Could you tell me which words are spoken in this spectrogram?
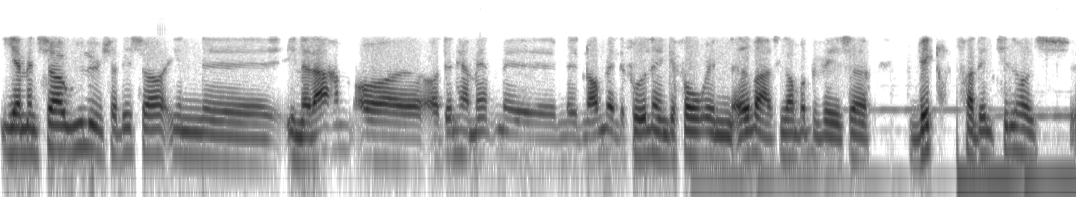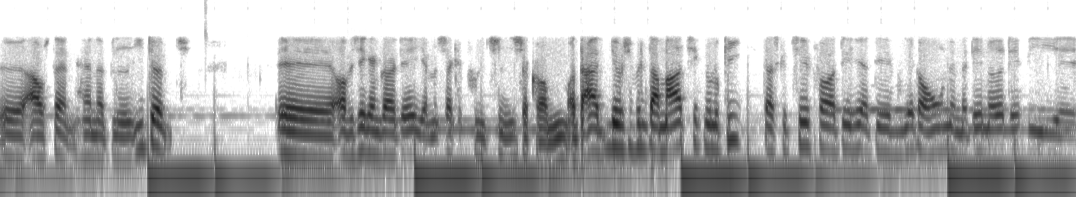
jamen så udløser det så en, øh, en alarm, og, og den her mand med, med den omvendte fodlænke får en advarsel om at bevæge sig væk fra den tilholdsafstand, øh, han er blevet idømt. Øh, og hvis ikke han gør det, jamen så kan politiet så komme. Og der, det er jo selvfølgelig, der er meget teknologi, der skal til for, at det her det virker ordentligt, men det er noget af det, vi, øh,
